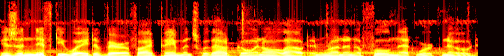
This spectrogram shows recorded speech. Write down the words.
is a nifty way to verify payments without going all out and running a full network node.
